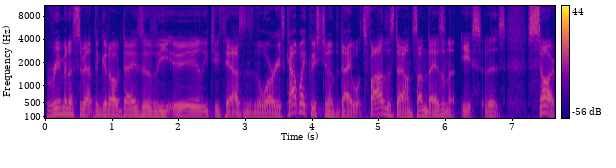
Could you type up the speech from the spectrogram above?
reminisce about the good old days of the early 2000s and the Warriors. Can't wait question of the day. Well, Father's Day on Sunday, isn't it? Yes, it is. So,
